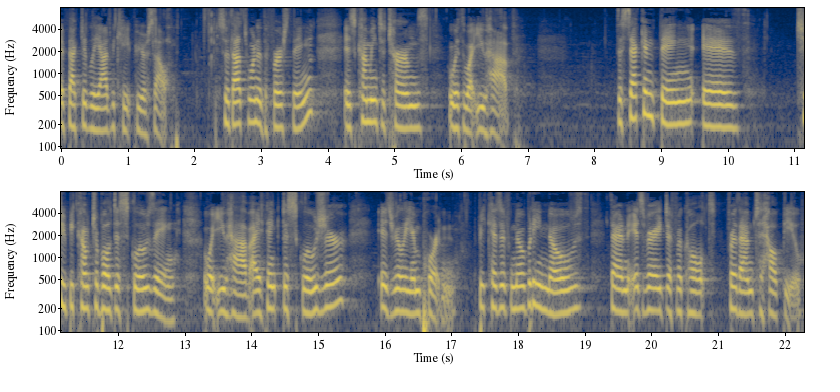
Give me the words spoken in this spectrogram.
effectively advocate for yourself. So that's one of the first things is coming to terms with what you have. The second thing is to be comfortable disclosing what you have. I think disclosure is really important because if nobody knows, then it's very difficult for them to help you.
